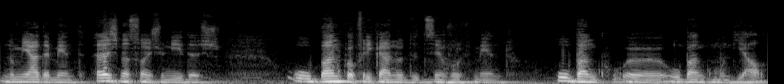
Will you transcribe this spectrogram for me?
nomeadamente as Nações Unidas, o Banco Africano de Desenvolvimento, o Banco, uh, o Banco Mundial,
